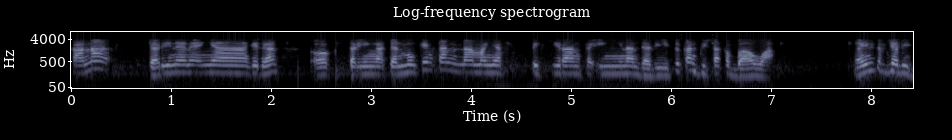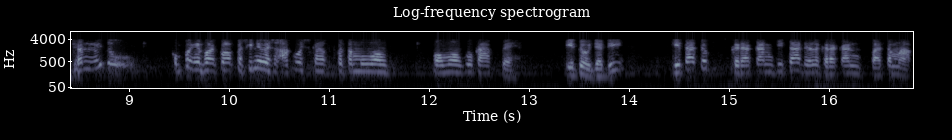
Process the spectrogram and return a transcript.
Karena dari neneknya gitu kan oh, teringat dan mungkin kan namanya pikiran keinginan dari itu kan bisa kebawa. Nah ini terjadi dan itu kepengen banget kalau ke sini wes aku ketemu wong ngomongku kabeh. Itu jadi kita tuh gerakan kita adalah gerakan bottom up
